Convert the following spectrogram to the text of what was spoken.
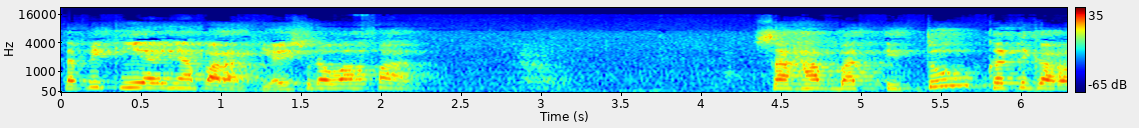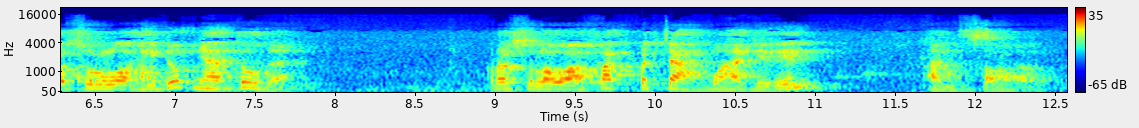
Tapi kiainya para kiai sudah wafat. Sahabat itu ketika Rasulullah hidup nyatu nggak Rasulullah wafat pecah muhajirin ansor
